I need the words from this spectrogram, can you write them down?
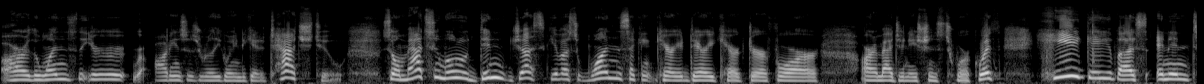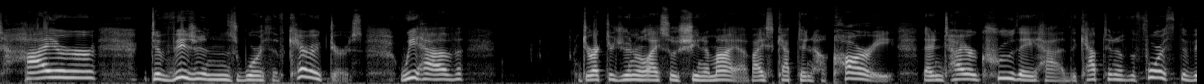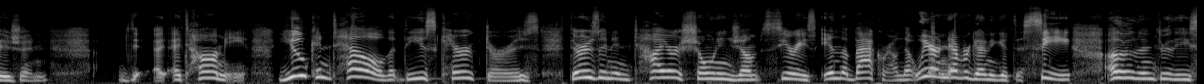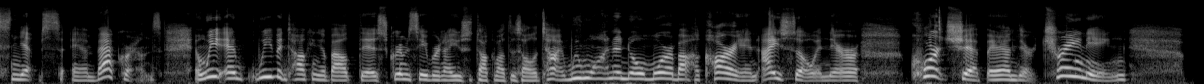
are the ones that your audience is really going to get attached to. So Matsumoto didn't just give us one secondary character for our imaginations to work with. He gave us an entire division's worth of characters. We have Director General Isao Shinomiya, Vice Captain Hikari, that entire crew they had, the captain of the 4th Division, Atami, you can tell that these characters, there's an entire Shonen Jump series in the background that we are never going to get to see other than through these snips and backgrounds. And we and we've been talking about this. Grim Saber and I used to talk about this all the time. We want to know more about Hikari and Isao and their courtship and their training.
